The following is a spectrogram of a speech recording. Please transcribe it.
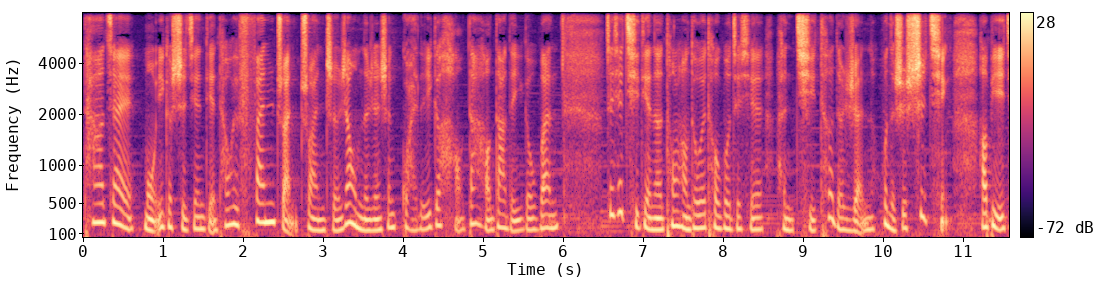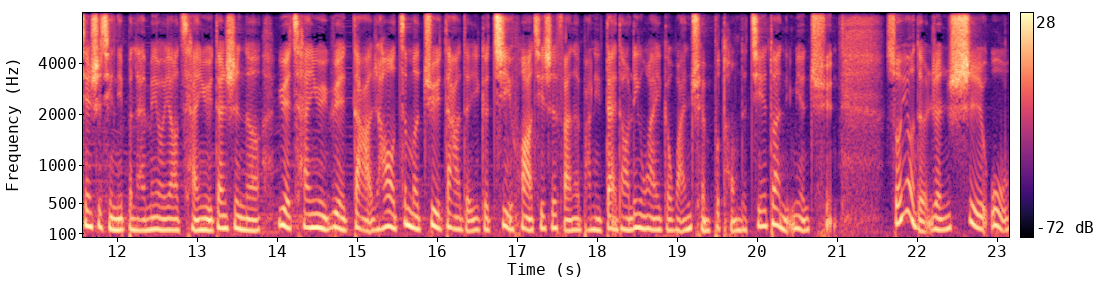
他在某一个时间点，他会翻转转折，让我们的人生拐了一个好大好大的一个弯。这些起点呢，通常都会透过这些很奇特的人或者是事情，好比一件事情，你本来没有要参与，但是呢，越参与越大，然后这么巨大的一个计划，其实反而把你带到另外一个完全不同的阶段里面去。所有的人事物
